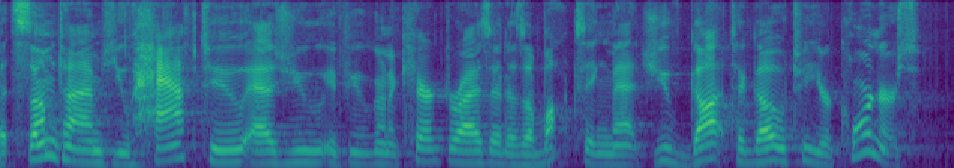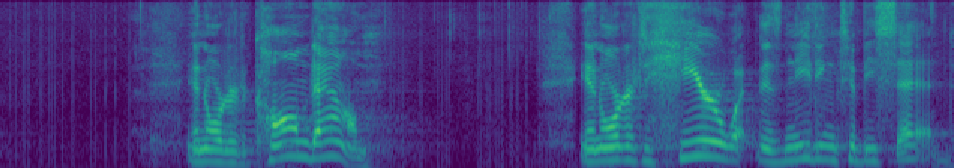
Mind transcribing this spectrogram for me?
But sometimes you have to, as you, if you're going to characterize it as a boxing match, you've got to go to your corners in order to calm down, in order to hear what is needing to be said,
